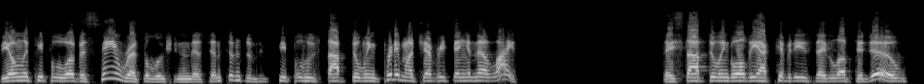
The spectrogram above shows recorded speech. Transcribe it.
the only people who ever see a resolution in their symptoms are people who stop doing pretty much everything in their life. They stop doing all the activities they love to do,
